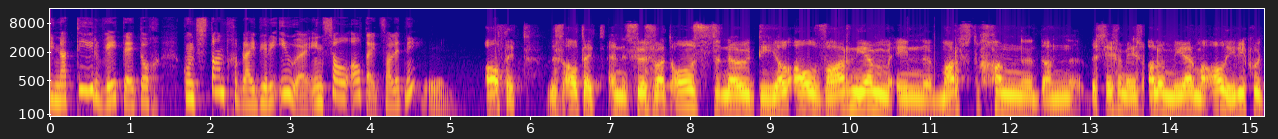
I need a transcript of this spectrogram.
die natuurwette het tog konstant gebly deur die eeue en sal altyd, sal dit nie? Altyd. Dis altyd en soos wat ons nou die heelal waarneem en Mars toe gaan, dan besef mense al hoe meer, maar al hierdie goed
